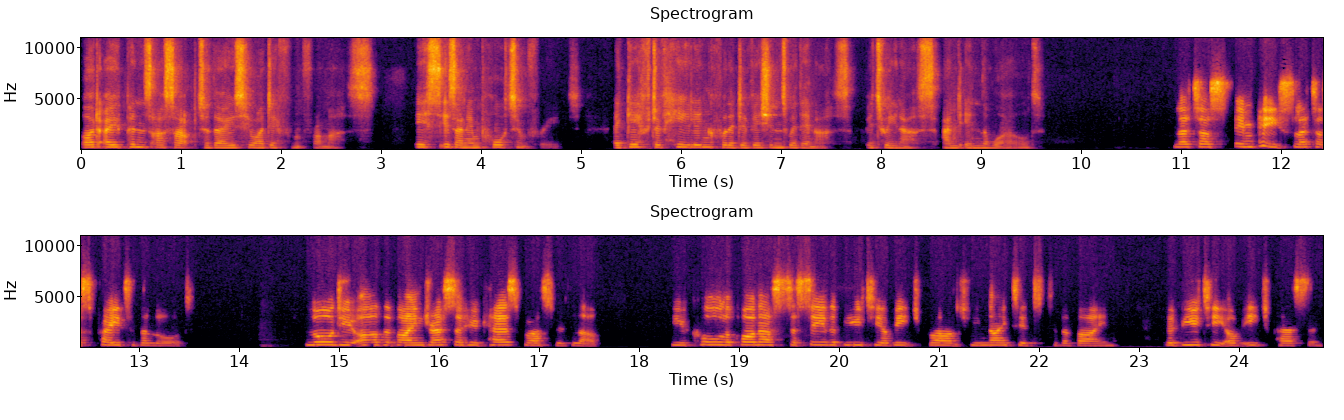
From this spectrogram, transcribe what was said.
God opens us up to those who are different from us. This is an important fruit, a gift of healing for the divisions within us, between us, and in the world. Let us, in peace, let us pray to the Lord. Lord, you are the vine dresser who cares for us with love. You call upon us to see the beauty of each branch united to the vine, the beauty of each person.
